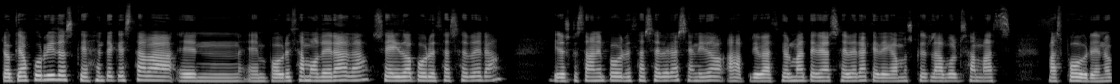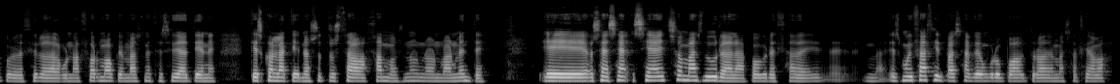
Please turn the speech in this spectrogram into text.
Lo que ha ocurrido es que gente que estaba en, en pobreza moderada se ha ido a pobreza severa y los que estaban en pobreza severa se han ido a privación material severa, que digamos que es la bolsa más, más pobre, ¿no? por decirlo de alguna forma, o que más necesidad tiene, que es con la que nosotros trabajamos ¿no? normalmente. Eh, o sea, se ha, hecho más dura la pobreza. De, de- es muy fácil pasar de un grupo a otro, además, hacia abajo.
